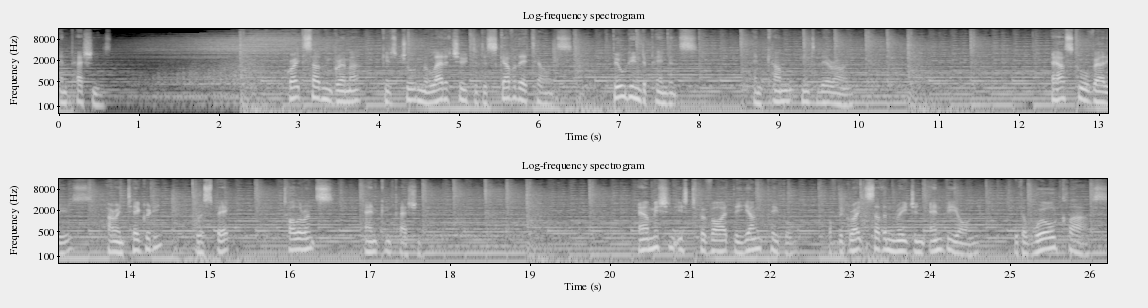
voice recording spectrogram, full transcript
and passions. Great Southern Grammar gives children the latitude to discover their talents, build independence, and come into their own. Our school values are integrity, respect, tolerance, and compassion. Our mission is to provide the young people of the Great Southern region and beyond with a world class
